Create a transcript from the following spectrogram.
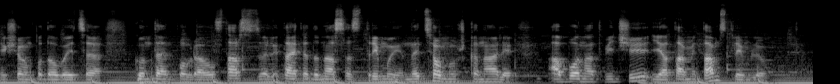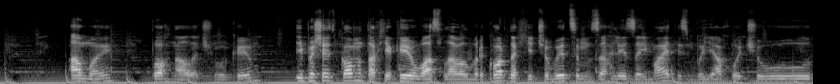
якщо вам подобається контент по Brawl Stars, залітайте до нас на стріми на цьому ж каналі або на твічі, я там і там стрімлю. А ми погнали, чуваки. І пишіть в коментах, який у вас левел в рекордах і чи ви цим взагалі займаєтесь, бо я хочу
